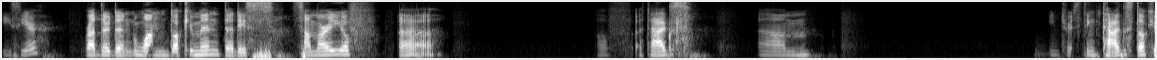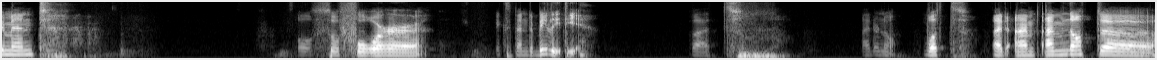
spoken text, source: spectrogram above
easier rather than one document that is summary of uh, of tags um, interesting tags document. Also for expandability, but I don't know what I, am I'm, I'm not. Uh,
